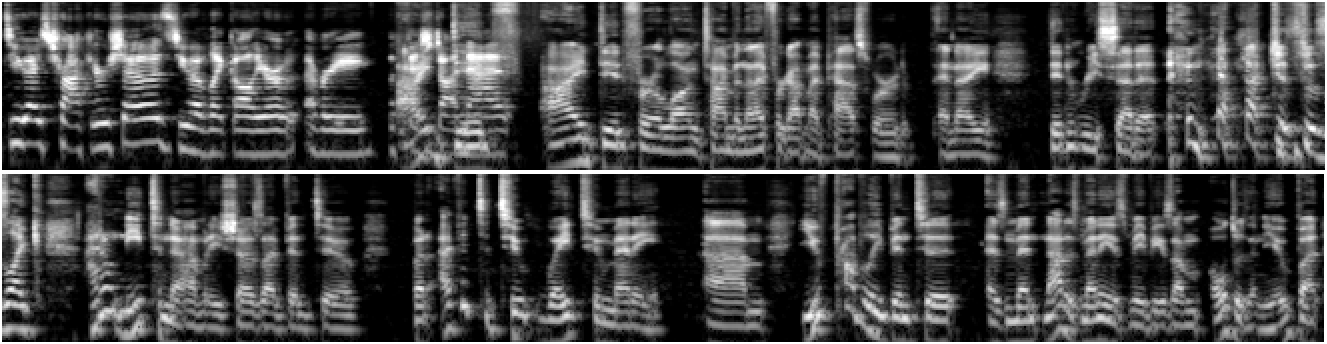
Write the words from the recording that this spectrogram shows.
do you guys track your shows? Do you have like all your every the I fish on did. net? I did for a long time, and then I forgot my password, and I didn't reset it. And I just was like, I don't need to know how many shows I've been to, but I've been to too way too many. Um, you've probably been to as many, not as many as me because I'm older than you, but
